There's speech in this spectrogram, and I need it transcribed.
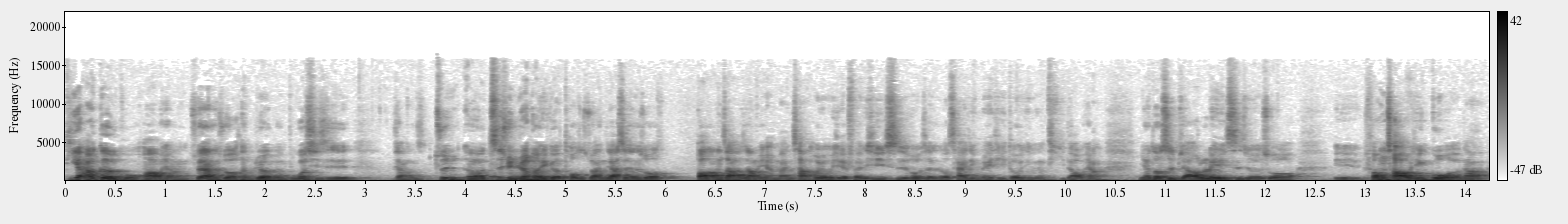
第二个股的话，我想虽然说很热门，不过其实想咨呃咨询任何一个投资专家，甚至说报章杂志上也很蛮常会有一些分析师，或者甚至说财经媒体都已经有提到，我想应该都是比较类似，就是说。以风潮已经过了，那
